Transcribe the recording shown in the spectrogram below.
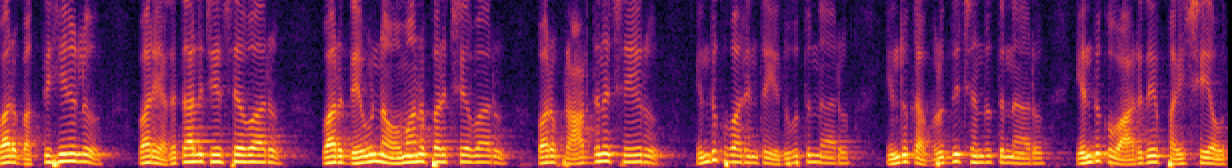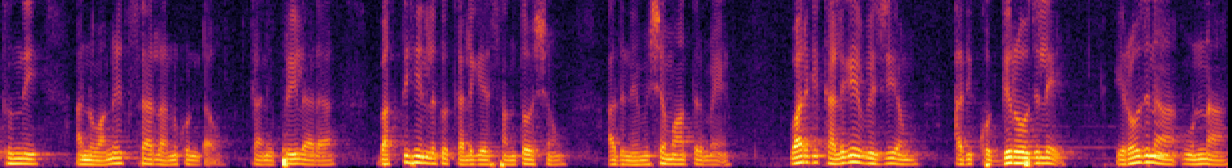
వారు భక్తిహీనులు వారు ఎగతాళి చేసేవారు వారు దేవుణ్ణి అవమానపరిచేవారు వారు ప్రార్థన చేయరు. ఎందుకు వారు ఇంత ఎదుగుతున్నారు? ఎందుకు అభివృద్ధి చెందుతున్నారు? ఎందుకు వారిదే పరిచయం అవుతుంది? అని అనేకసార్లు అనుకుంటావు. కానీ ప్రియులారా భక్తిహీనులకు కలిగే సంతోషం అది నిమిషం మాత్రమే. వారికి కలిగే విజయం అది కొద్ది రోజులే. ఈ రోజున ఉన్న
